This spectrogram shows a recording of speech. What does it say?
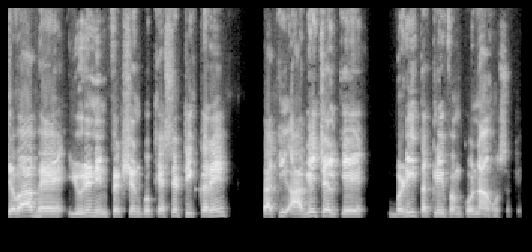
जवाब है यूरिन इन्फेक्शन को कैसे ठीक करें, ताकि आगे चल के बड़ी तकलीफ़ हमको ना हो सके।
